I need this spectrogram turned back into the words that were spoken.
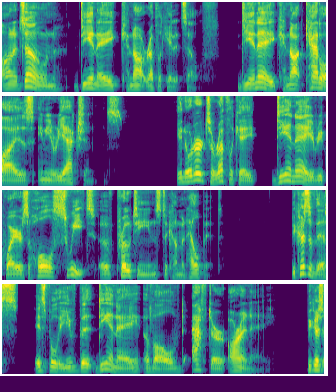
on its own, DNA cannot replicate itself. DNA cannot catalyze any reactions. In order to replicate, DNA requires a whole suite of proteins to come and help it. Because of this, it's believed that DNA evolved after RNA. Because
